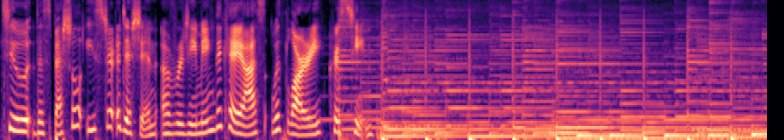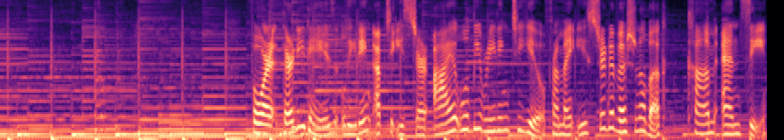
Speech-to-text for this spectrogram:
to the special Easter edition of Redeeming the Chaos with Laurie Christine. For 30 days leading up to Easter, I will be reading to you from my Easter devotional book, Come and See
